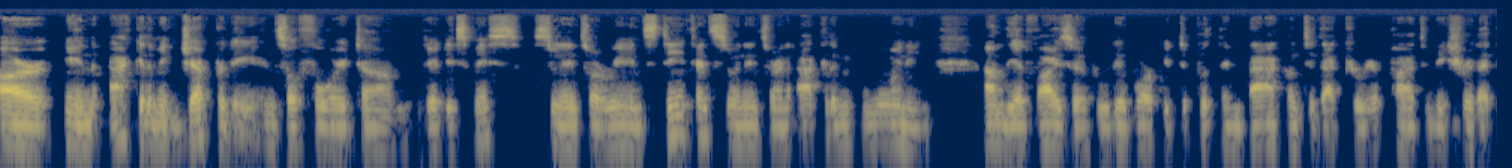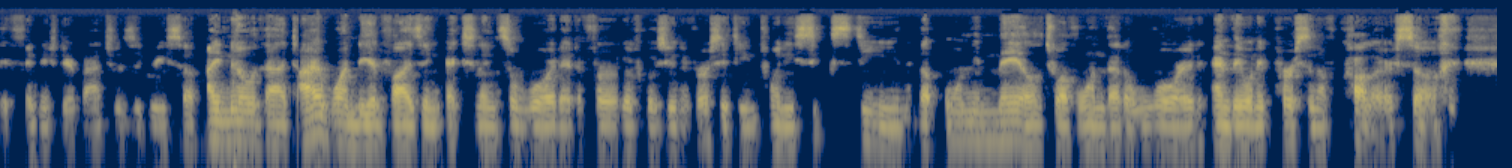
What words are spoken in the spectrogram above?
are in academic jeopardy and so forth, um, they're dismissed. Students are reinstated. Students are in academic warning. I'm the advisor who they work with to put them back onto that career path to make sure that they finish their bachelor's degree. So I know that I won the Advising Excellence Award at the Gulf Coast University in 2016, the only male to have won that award and the only person of color. So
